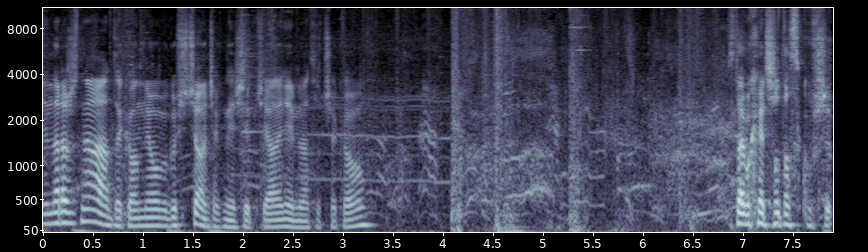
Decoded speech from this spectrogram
nie narazić na atak, on miałby go ściąć jak najszybciej, ale nie wiem na co czekał. Zostałem headshota z kuszy.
